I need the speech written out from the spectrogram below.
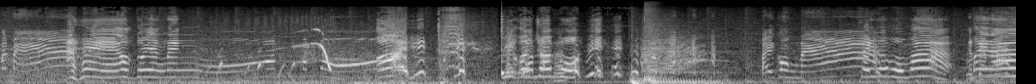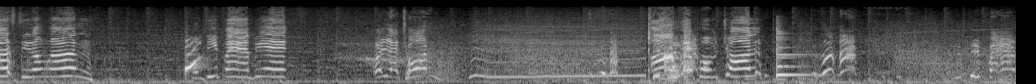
มันแหมอะแหมออกตัวอย่างแรงโอ้ยมีคนชนผมพี่ ไปกล่องน้ใครชนผมอะไม่นะสีน้ำเงินผมที่แปดพี่เอกำเฮ้ยอย่าชนโอ้ยผมชนที่แปด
